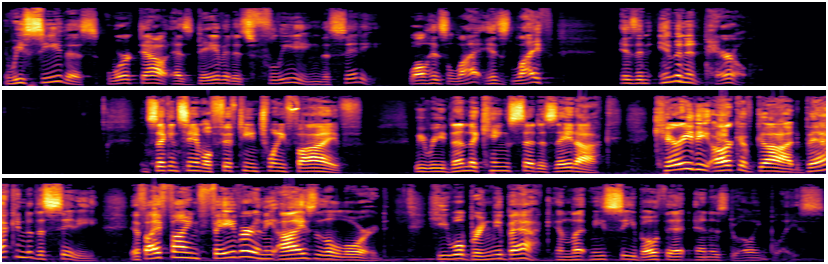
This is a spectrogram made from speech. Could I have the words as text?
And we see this worked out as David is fleeing the city while his, li- his life is in imminent peril. In 2 Samuel 15 25, we read Then the king said to Zadok, Carry the ark of God back into the city. If I find favor in the eyes of the Lord, he will bring me back and let me see both it and his dwelling place.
